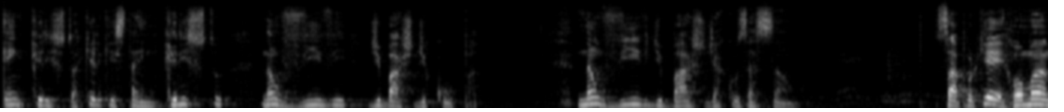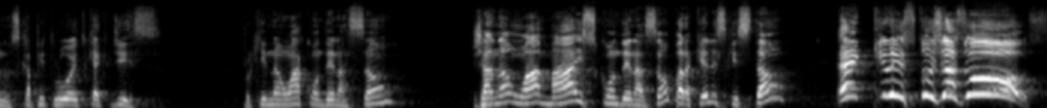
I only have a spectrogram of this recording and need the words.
Em Cristo, aquele que está em Cristo não vive debaixo de culpa, não vive debaixo de acusação. Sabe por quê? Romanos capítulo 8, o que é que diz? Porque não há condenação, já não há mais condenação para aqueles que estão em Cristo Jesus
